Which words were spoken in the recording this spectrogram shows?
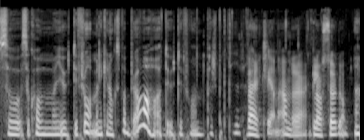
Så, så kommer man ju utifrån. Men det kan också vara bra att ha ett utifrån perspektiv. Verkligen, andra glasögon. Ja.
